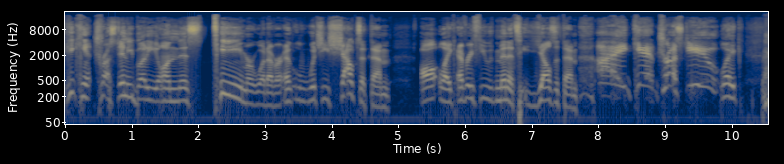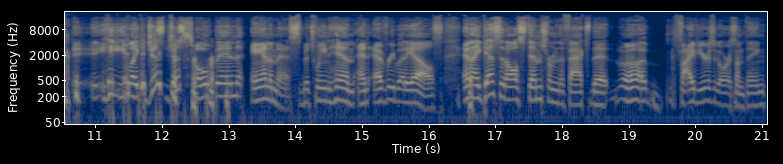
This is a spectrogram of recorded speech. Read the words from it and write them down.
he can't trust anybody on this team or whatever, and which he shouts at them all like every few minutes he yells at them i can't trust you like he like just just right. open animus between him and everybody else and i guess it all stems from the fact that uh, five years ago or something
